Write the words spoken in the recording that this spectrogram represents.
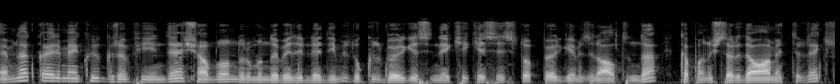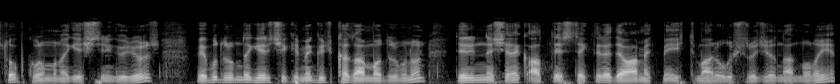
Emlak gayrimenkul grafiğinde şablon durumunda belirlediğimiz 9 bölgesindeki kesin stop bölgemizin altında kapanışları devam ettirerek stop konumuna geçtiğini görüyoruz. Ve bu durumda geri çekilme güç kazanma durumunun derinleşerek alt desteklere devam etme ihtimali oluşturacağından dolayı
